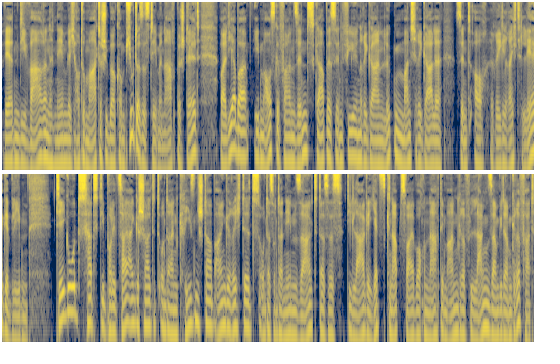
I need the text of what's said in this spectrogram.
werden die Waren nämlich automatisch über Computersysteme nachbestellt. Weil die aber eben ausgefallen sind, gab es in vielen Regalen Lücken. Manche Regale sind auch regelrecht leer geblieben. Tegut hat die Polizei eingeschaltet und einen Krisenstab eingerichtet und das Unternehmen sagt, dass es die Lage jetzt knapp zwei Wochen nach dem Angriff langsam wieder im Griff hat.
